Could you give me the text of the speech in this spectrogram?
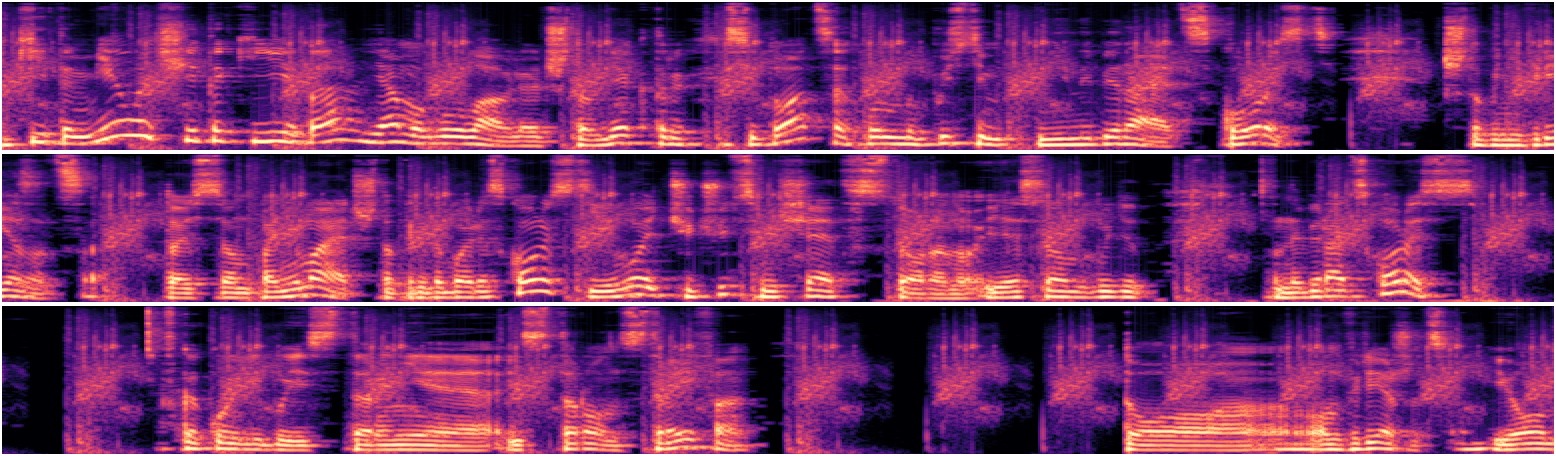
какие-то мелочи такие, да, я могу улавливать, что в некоторых ситуациях он, допустим, не набирает скорость, чтобы не врезаться. То есть он понимает, что при доборе скорости его чуть-чуть смещает в сторону. Если он будет набирать скорость в какой-либо из стороне из сторон стрейфа, то он врежется, и он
